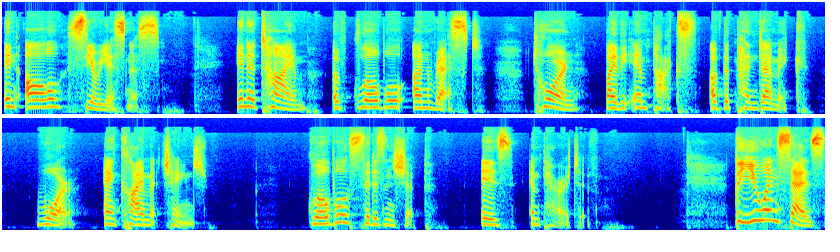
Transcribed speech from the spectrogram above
in all seriousness, in a time of global unrest, torn by the impacts of the pandemic, war, and climate change. Global citizenship is imperative. The UN says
